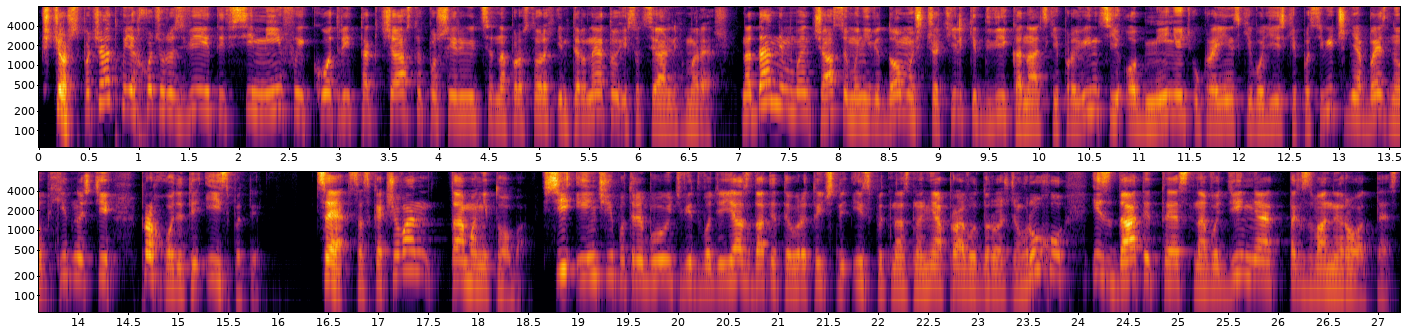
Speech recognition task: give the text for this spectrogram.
Що ж, спочатку я хочу розвіяти всі міфи, котрі так часто поширюються на просторах інтернету і соціальних мереж. На даний момент часу мені відомо, що тільки дві канадські провінції обмінюють українські водійські посвідчення без необхідності проходити іспити. Це Саскачеван та Манітоба. Всі інші потребують від водія здати теоретичний іспит на знання правил дорожнього руху і здати тест на водіння, так званий роад-тест.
